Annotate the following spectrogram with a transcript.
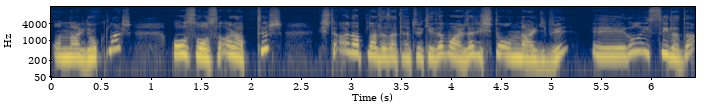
Onlar yoklar. Olsa olsa Arap'tır. İşte Araplar da zaten Türkiye'de varlar. İşte onlar gibi. E, dolayısıyla da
